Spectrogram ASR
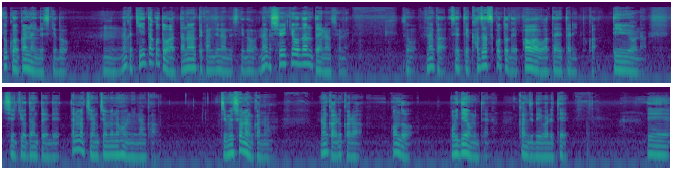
よくわかんないんですけどうんなんか聞いたことはあったなって感じなんですけどなんか宗教団体なんですよね。そうなんかそうやってかざすことでパワーを与えたりとかっていうような宗教団体で谷町4丁目の方になんか事務所なんかななんかあるから今度おいでよみたいな感じで言われてで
